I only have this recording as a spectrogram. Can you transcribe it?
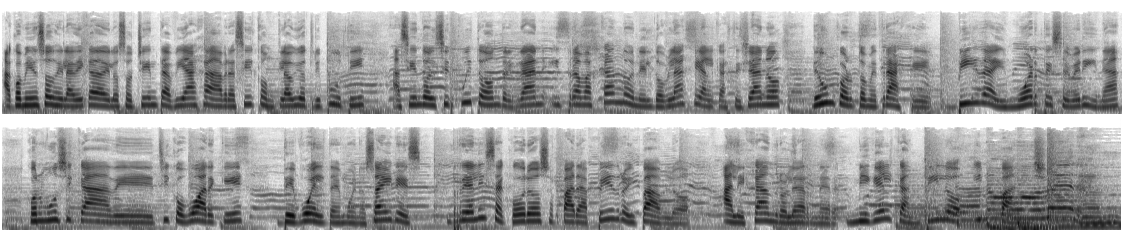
A comienzos de la década de los 80 viaja a Brasil con Claudio Triputi, haciendo el circuito underground y trabajando en el doblaje al castellano de un cortometraje, Vida y Muerte Severina, con música de Chico Buarque, de vuelta en Buenos Aires, realiza coros para Pedro y Pablo, Alejandro Lerner, Miguel Cantilo y Punch.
